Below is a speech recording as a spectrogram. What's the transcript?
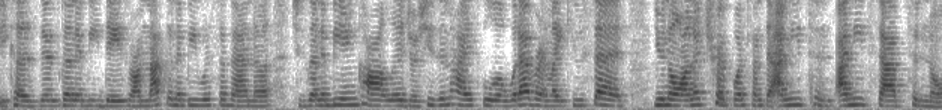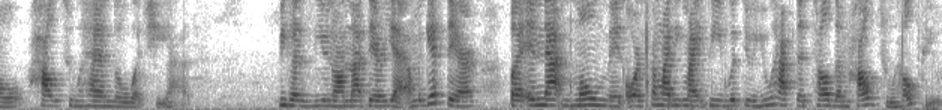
because there's gonna be days where I'm not gonna be with Savannah. She's gonna be in college or she's in high school or whatever. And like you said, you know, on a trip or something, I need to I need Sab to know how to handle what she has. Because, you know, I'm not there yet. I'm gonna get there. But in that moment, or somebody might be with you, you have to tell them how to help you.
